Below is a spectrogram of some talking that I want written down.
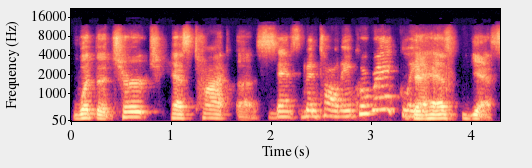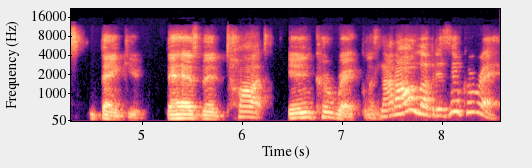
what the church has taught us. That's been taught incorrectly. That has, yes, thank you. That has been taught incorrectly. It's not all of it is incorrect.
